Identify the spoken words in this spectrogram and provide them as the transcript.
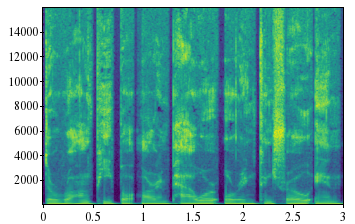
the wrong people are in power or in control and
